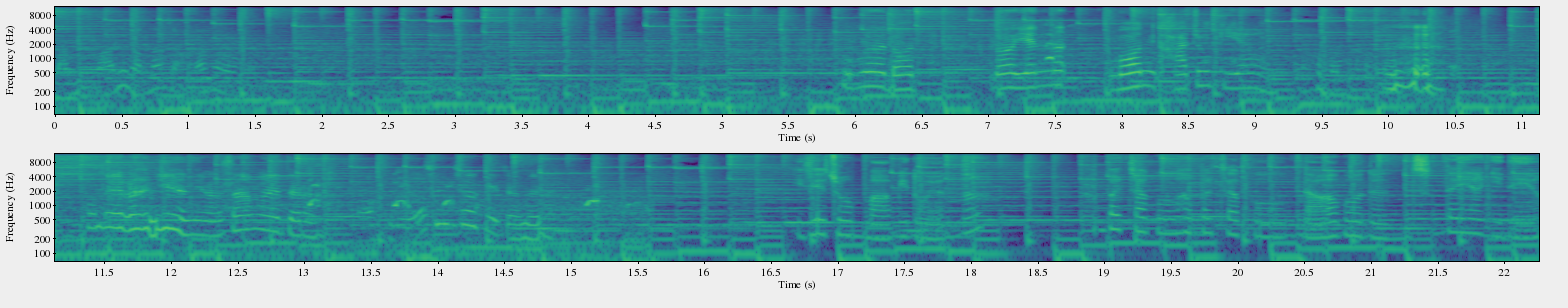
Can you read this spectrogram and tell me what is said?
많이, 많이 만나지 않아서 부부야 너, 너 옛날 먼 가족이야 포메라니안이랑 사무애들랑 아 그래요? 친척이잖아 이제 좀 마음이 놓였나? 한 발자국 한 발자국 나와보는 순대양이네요.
